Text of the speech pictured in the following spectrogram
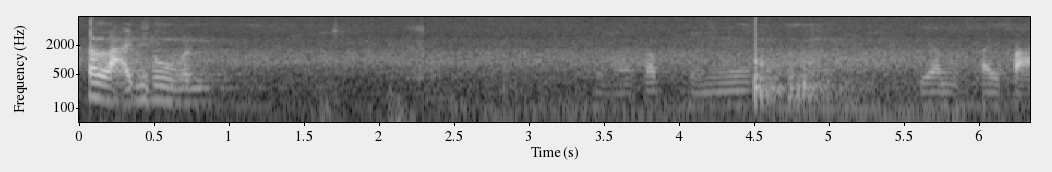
ถ้าหลายนิ้วมันเห็นไหมครับทีนี้เตรียมไฟฟ้า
